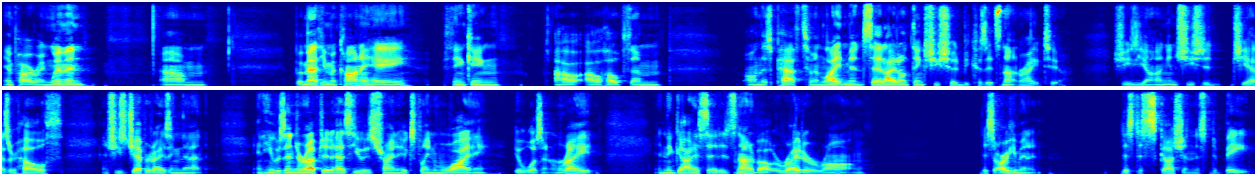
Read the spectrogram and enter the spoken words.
empowering women. Um, but Matthew McConaughey, thinking I'll I'll help them on this path to enlightenment said, I don't think she should because it's not right to. She's young and she should she has her health and she's jeopardizing that. And he was interrupted as he was trying to explain why it wasn't right. And the guy said, It's not about right or wrong. This argument, this discussion, this debate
